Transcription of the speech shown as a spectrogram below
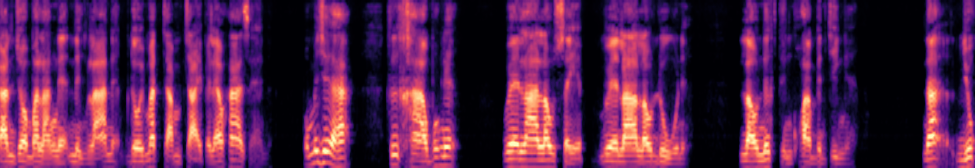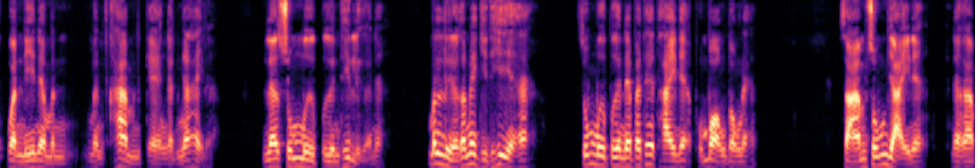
การจอมพลังเนี่ยหนึ่งล้านเนี่ยโดยมัดจำจ่ายไปแล้วห้าแสนผมไม่เชื่อฮะคือข่าวพวกเนี้ยเวลาเราเสพ เวลาเราดูเนี่ย เรานึกถึงความเป็นจริงไงณยุควันนี้เนี่ยมันมันข้ามันแกงกันง่ายนะแล้วซุ้มมือปืนที่เหลือเนี่ย มันเหลือกันไม่กี่ที่ฮะ ซุ้มมือปืนในประเทศไทยเนี่ย ผมบอกตรงนะฮะสามซุ้มใหญ่เนี่ยนะครับ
